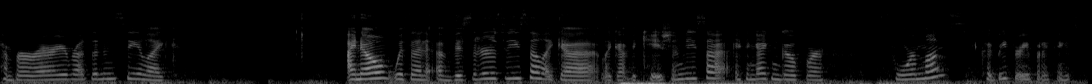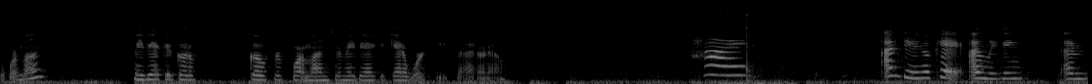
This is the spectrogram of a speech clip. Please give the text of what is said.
temporary residency, like I know with an, a visitor's visa, like a like a vacation visa, I think I can go for four months. It could be three, but I think it's four months. Maybe I could go to go for four months, or maybe I could get a work visa. I don't know. Hi. I'm doing okay. I'm leaving. I'm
